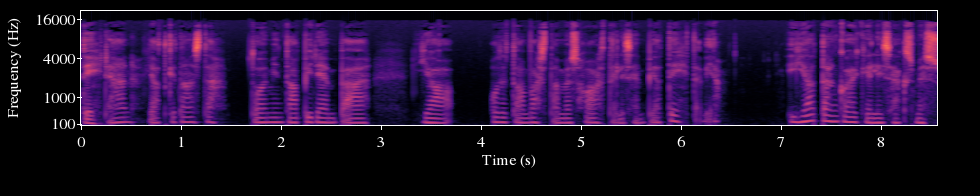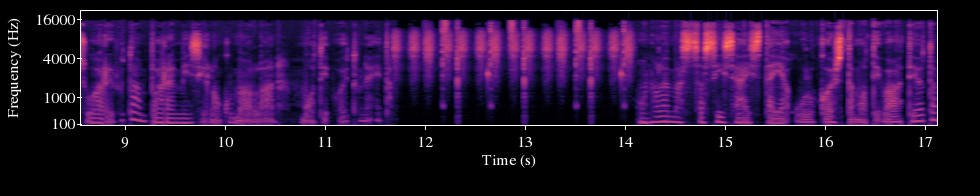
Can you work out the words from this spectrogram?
tehdään, jatketaan sitä toimintaa pidempään ja otetaan vastaan myös haasteellisempia tehtäviä – ja tämän kaiken lisäksi me suoriudutaan paremmin silloin, kun me ollaan motivoituneita. On olemassa sisäistä ja ulkoista motivaatiota.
